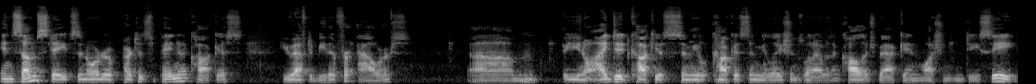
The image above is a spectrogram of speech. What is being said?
in some states, in order to participate in a caucus, you have to be there for hours. Um, You know, I did caucus, simu- caucus simulations when I was in college back in Washington, D.C.,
